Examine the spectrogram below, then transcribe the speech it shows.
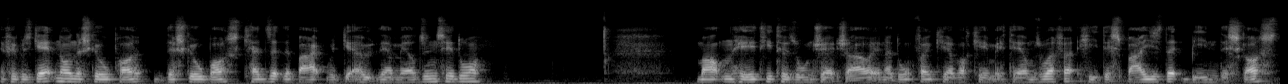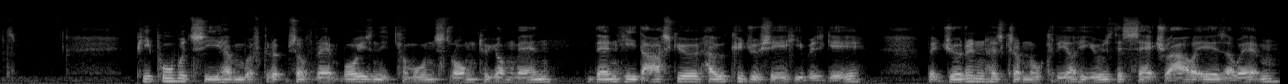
If he was getting on the school, pu- the school bus, kids at the back would get out the emergency door. Martin hated his own sexuality and I don't think he ever came to terms with it. He despised it being discussed. People would see him with groups of rent boys and he'd come on strong to young men. Then he'd ask you, how could you say he was gay? But during his criminal career, he used his sexuality as a weapon.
